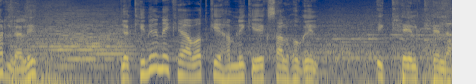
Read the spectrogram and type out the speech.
यार ललित यकीने नहीं के आवत कि हमने के एक साल हो गई एक खेल खेला।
